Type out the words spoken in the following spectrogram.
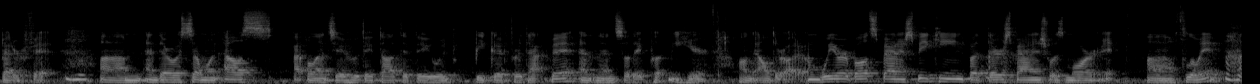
better fit. Mm-hmm. Um, and there was someone else at Valencia who they thought that they would be good for that fit, and then so they put me here on El Dorado. Um, we were both Spanish speaking, but their Spanish was more uh, fluent. Uh-huh.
